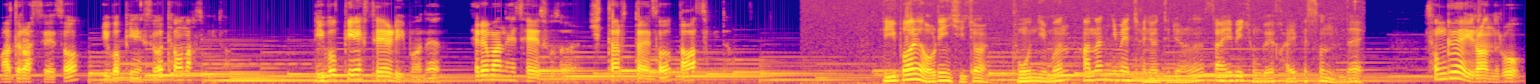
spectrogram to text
마드라스에서 리버 피닉스가 태어났습니다. 리버 피닉스의 리버는 헤르만 헤세의 소설 시타르타에서 따왔습니다. 리버의 어린 시절 부모님은 하나님의 자녀들이라는 사이비 종교에 가입했었는데 선교의 일환으로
